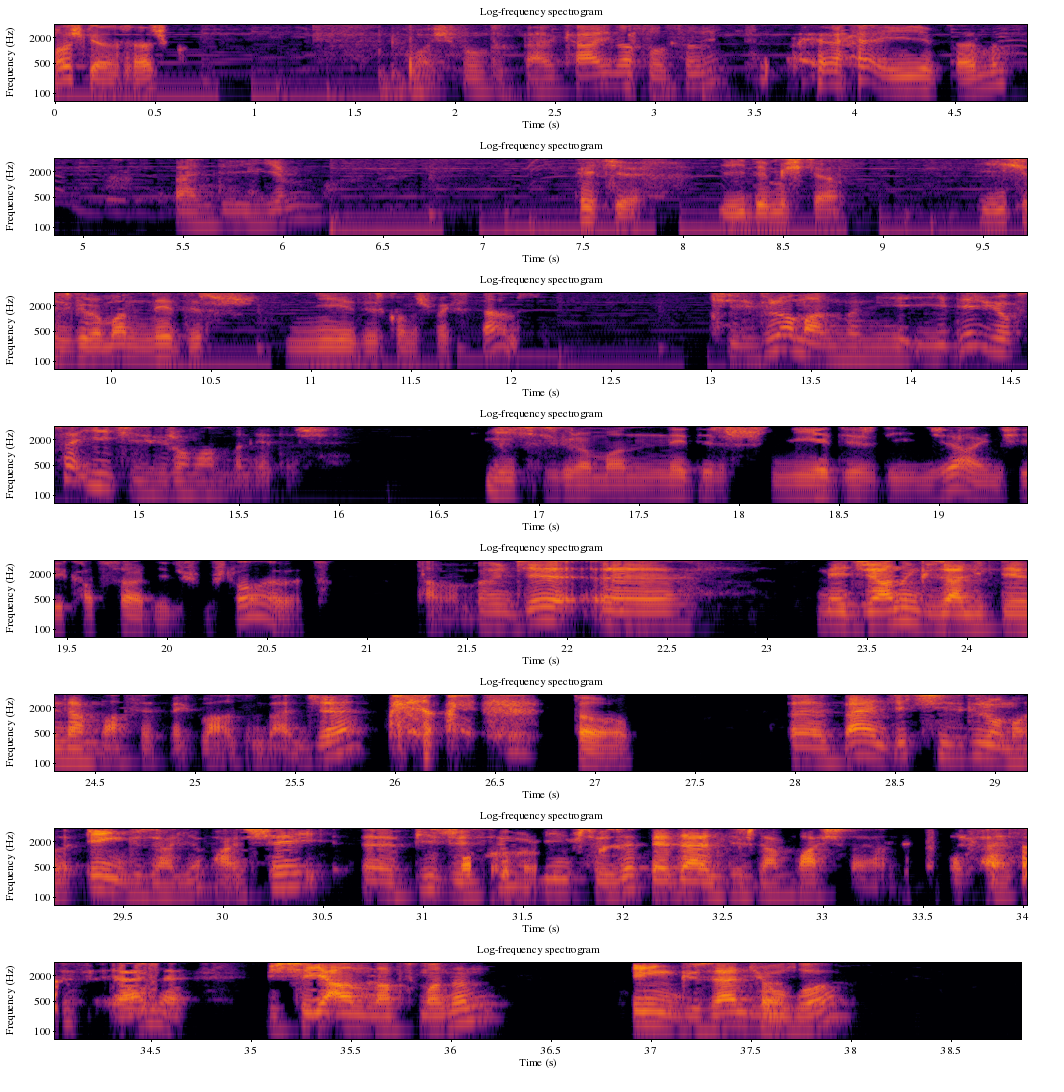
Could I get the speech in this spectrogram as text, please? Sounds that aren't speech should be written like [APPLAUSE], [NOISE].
Hoş geldin Selçuk. Hoş bulduk Berkay. Nasılsın? [LAUGHS] İyiyim sen nasılsın? Ben de iyiyim. Peki iyi demişken iyi çizgi roman nedir? Niyedir konuşmak ister misin? Çizgi roman mı niye iyidir yoksa iyi çizgi roman mı nedir? İyi çizgi roman nedir? Niyedir deyince aynı şeyi kapsar diye düşünmüştüm ama evet. Tamam. Önce e, mecranın güzelliklerinden bahsetmek lazım bence. [LAUGHS] Tamam. E, bence çizgi romanı en güzel yapan şey e, bir resim bin söze bedeldirden başlayan o felsefe. Yani bir şeyi anlatmanın en güzel yolu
